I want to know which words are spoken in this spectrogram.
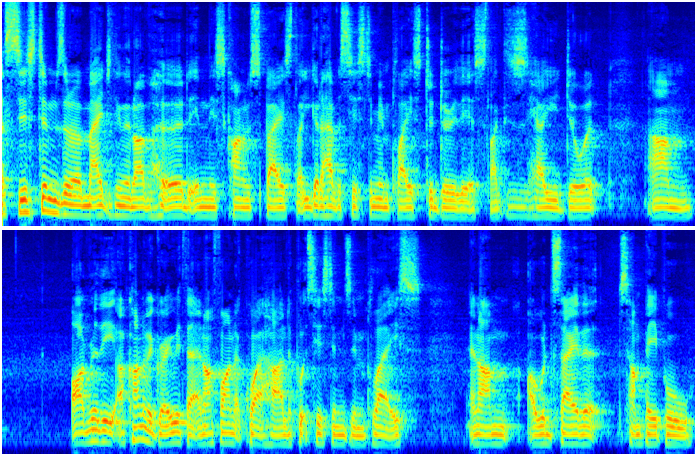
a systems are a major thing that I've heard in this kind of space. Like you got to have a system in place to do this. Like this is how you do it. Um, I really, I kind of agree with that, and I find it quite hard to put systems in place. And um, I would say that some people,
